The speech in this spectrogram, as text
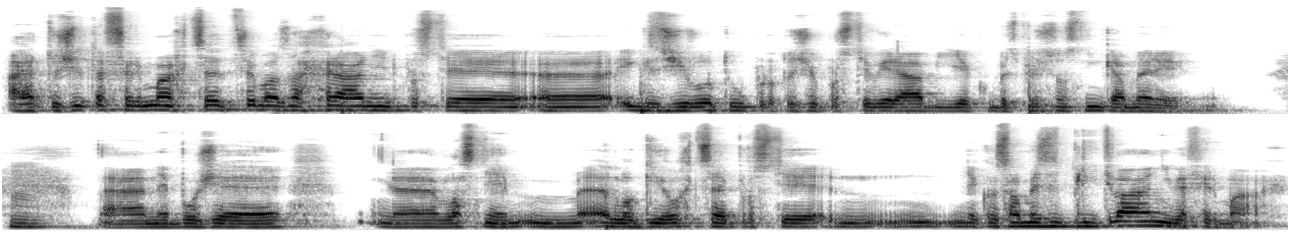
A to, že ta firma chce třeba zachránit prostě uh, x životů, protože prostě vyrábí jako bezpečnostní kamery. Hmm. Nebo že eh, vlastně mm, Logio chce prostě mm, jako zamezit plítvání ve firmách,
